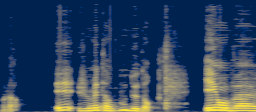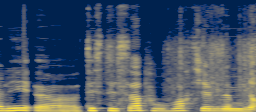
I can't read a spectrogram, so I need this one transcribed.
voilà. Et je vais mettre un bout dedans. Et on va aller euh, tester ça pour voir si elles aiment bien.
